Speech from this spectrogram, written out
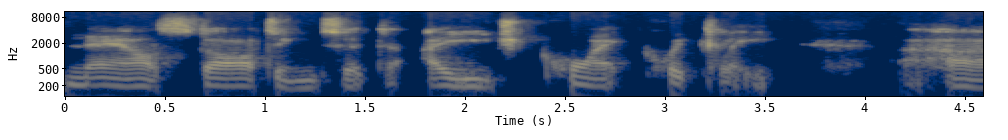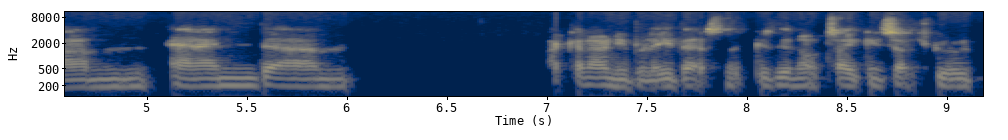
now starting to, to age quite quickly. Um, and um, I can only believe that's because they're not taking such good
